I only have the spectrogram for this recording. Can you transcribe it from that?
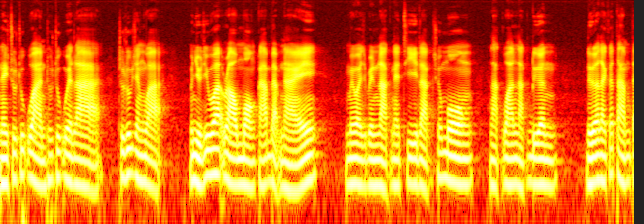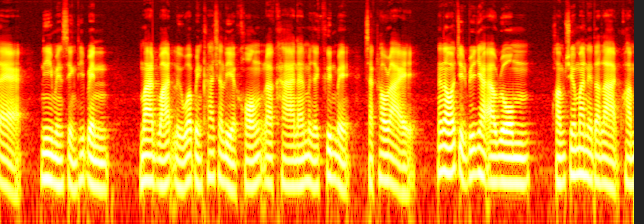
ในทุกๆวันทุกๆเวลา ทุกๆจังหวะ มันอยู่ที่ว่าเรามองกราฟแบบไหน ไม่ว่าจะเป็นหลักนาทีหลักชั่วโมง หลักวันหลักเดือน หรืออะไรก็ตามแต่นี่เป็นสิ่งที่เป็นมาตรวัดหรือว่าเป็นค่าเฉลี่ยของราคานั้นมันจะขึ้นไปสักเท่าไหร่แน่นอนว่าจิตวิทยาอารมณ์ ความเชื่อมั่นในตลาดความ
